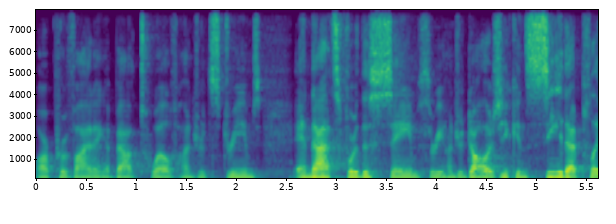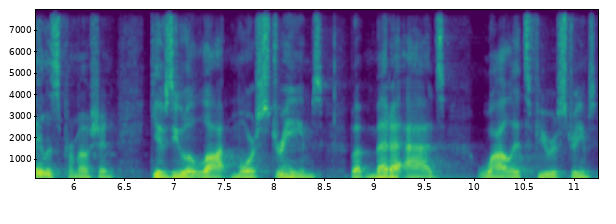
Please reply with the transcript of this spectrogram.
are providing about 1,200 streams, and that's for the same $300. You can see that playlist promotion gives you a lot more streams, but meta ads while it's fewer streams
